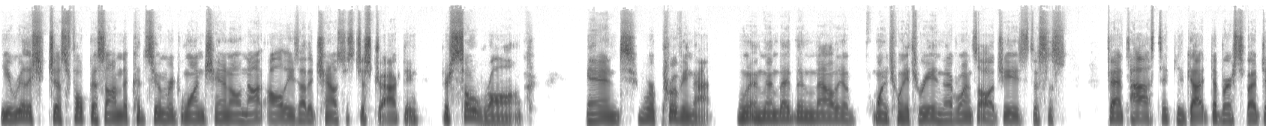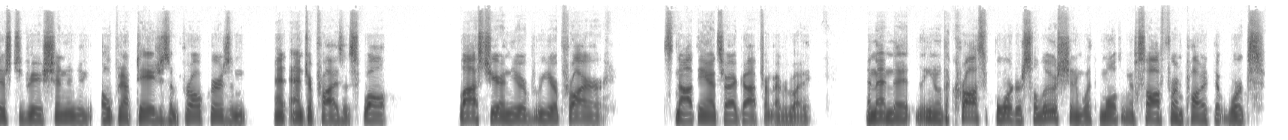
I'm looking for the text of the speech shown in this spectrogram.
You really should just focus on the consumer one channel, not all these other channels, just distracting. They're so wrong. And we're proving that. And then, then now, you know, 2023, and everyone's, oh, geez, this is fantastic. You've got diversified distribution and you open up to agents and brokers and, and enterprises. Well, last year and the year, year prior, it's not the answer I got from everybody. And then the you know the cross-border solution with multiple software and product that works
